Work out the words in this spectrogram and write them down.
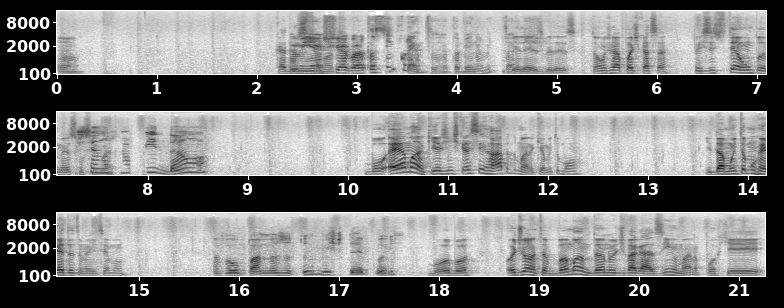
É. Cadê A minha acho que agora tá 50, já tá bem na metade. Beleza, beleza. Então já pode caçar. Preciso de ter um, pelo menos, Sendo 50. rapidão, ó. Boa. É, mano, que a gente cresce rápido, mano, que é muito bom. E dá muita moeda também, isso é bom. Eu vou upar meus outros bichos depois. Boa, boa. Ô, Jonathan, vamos andando devagarzinho, mano, porque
